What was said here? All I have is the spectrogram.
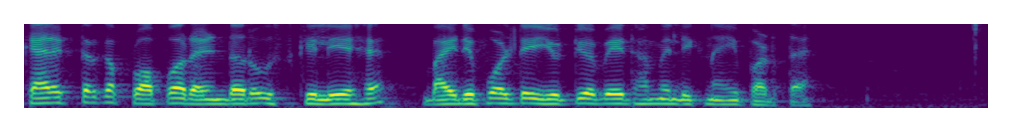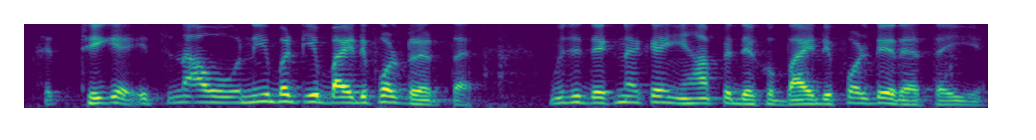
character का प्रॉपर रेंडर उसके लिए है। बाय डिफ़ॉल्ट ये यूट्यूब एट हमें लिखना ही पड़ता है। ठीक है, इतना वो नहीं बट ये बाई डिफ़ॉल्ट रहता है। मुझे देखना क्या यहाँ पे देखो बाई डिफ़ॉल्ट ये रहता ही है।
